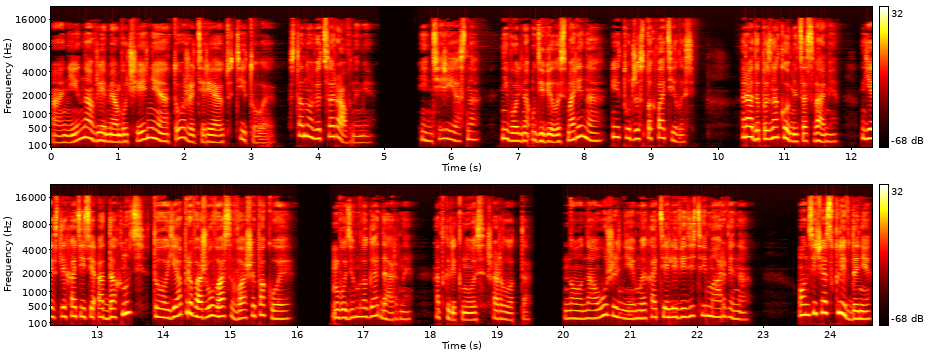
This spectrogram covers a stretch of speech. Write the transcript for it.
Они на время обучения тоже теряют титулы, становятся равными. Интересно. Невольно удивилась Марина и тут же спохватилась. Рада познакомиться с вами. Если хотите отдохнуть, то я провожу вас в ваши покои». «Будем благодарны», — откликнулась Шарлотта. «Но на ужине мы хотели видеть и Марвина». «Он сейчас в Кливдоне»,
